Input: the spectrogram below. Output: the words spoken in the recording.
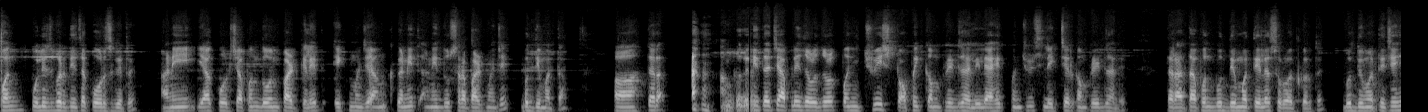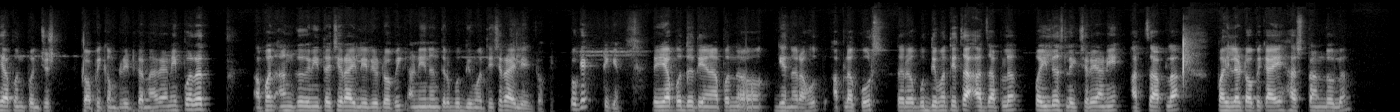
आपण पोलीस भरतीचा कोर्स घेतोय आणि या कोर्सचे आपण दोन पार्ट केलेत. एक म्हणजे अंकगणित आणि दुसरा पार्ट म्हणजे बुद्धिमत्ता. तर अंकगणिताचे आपले जवळजवळ पंचवीस टॉपिक कंप्लीट झालेले आहेत पंचवीस लेक्चर कंप्लीट झाले तर आता आपण बुद्धिमत्तेला सुरुवात करतोय. बुद्धिमत्तेचेही आपण पंचवीस टॉपिक कंप्लीट करणार आहे आणि परत आपण अंकगणिताचे राहिलेले टॉपिक आणि नंतर बुद्धिमत्तेचे राहिलेले टॉपिक ओके ठीक आहे. तर या पद्धतीने आपण घेणार आहोत आपला कोर्स तर बुद्धिमत्तेचा आज आपलं पहिलंच लेक्चर आहे आणि आजचा आपला पहिला टॉपिक आहे हस्तांदोलन.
